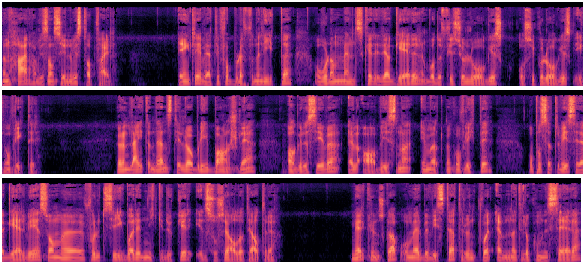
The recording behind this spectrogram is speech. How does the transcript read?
men her har vi sannsynligvis tatt feil. Egentlig vet vi forbløffende lite om hvordan mennesker reagerer både fysiologisk og psykologisk i konflikter. Vi har en lei tendens til å bli barnslige, aggressive eller avvisende i møte med konflikter, og på sett og vis reagerer vi som eh, forutsigbare nikkedukker i det sosiale teatret. Mer kunnskap og mer bevissthet rundt vår evne til å kommunisere,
